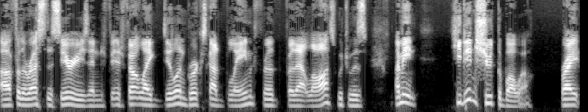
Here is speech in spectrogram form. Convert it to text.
uh, for the rest of the series, and it felt like Dillon Brooks got blamed for for that loss, which was, I mean, he didn't shoot the ball well, right?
